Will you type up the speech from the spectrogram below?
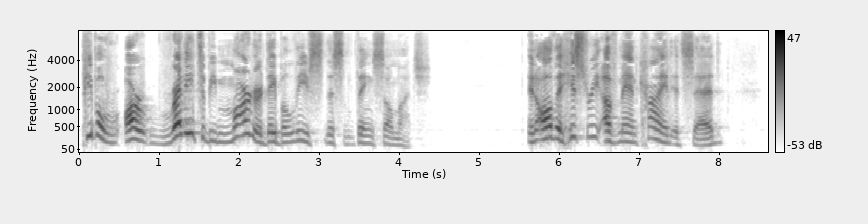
People are ready to be martyred. They believe this thing so much. In all the history of mankind, it said,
